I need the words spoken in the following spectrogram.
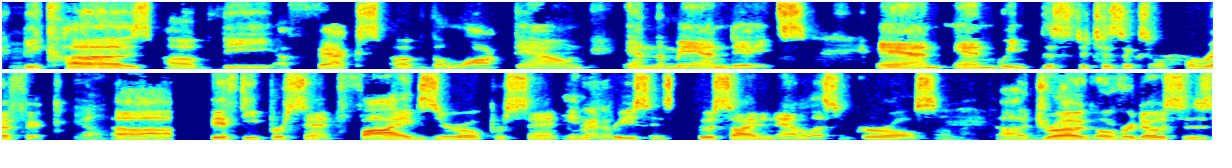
mm-hmm. because of the effects of the lockdown and the mandates. And and we the statistics are horrific. Yeah. Uh, 50%, 50% increase in suicide in adolescent girls, oh uh, drug overdoses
